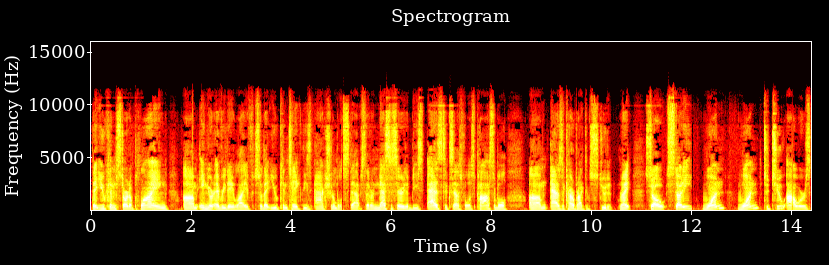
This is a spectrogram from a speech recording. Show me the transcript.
that you can start applying um, in your everyday life so that you can take these actionable steps that are necessary to be as successful as possible um, as a chiropractic student, right? So study one, one to two hours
